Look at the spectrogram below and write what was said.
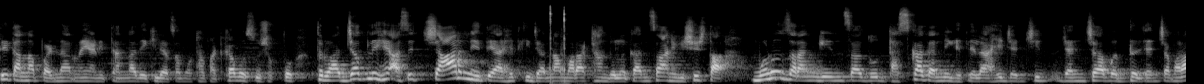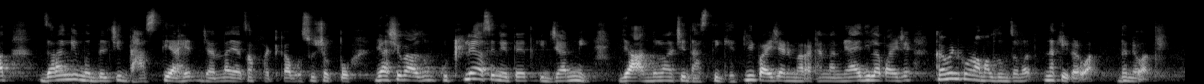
ते त्यांना पडणार नाही आणि त्यांना देखील याचा मोठा फटका बसू शकतो. तर राज्यातले हे असे चार नेते आहेत की ज्यांना मराठा आंदोलकांचा आणि विशेषतः मनोज जरांगेंचा जो धसका त्यांनी घेतलेला आहे ज्यांची ज्यांच्याबद्दल ज्यांच्या मनात जरांगेबद्दलची धास्ती आहेत ज्यांना याचा फटका बसू शकतो. याशिवाय अजून कुठले असे नेते आहेत की ज्यांनी या आंदोलनाची धास्ती घेतली पाहिजे आणि मराठ्यांना न्याय दिला पाहिजे? कमेंट करून आम्हाला तुमचं मत नक्की कळवा. धन्यवाद.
